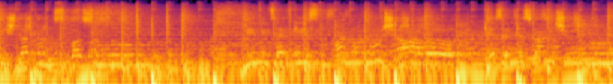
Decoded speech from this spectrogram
Միշտ ակուն սպասում Իմ ձերքիս անուշ հաղով Քեզ եմ ես կանչում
